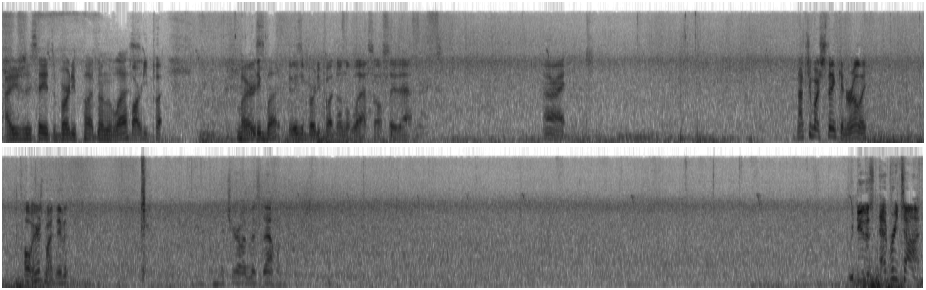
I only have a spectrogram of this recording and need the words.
I usually say it's a birdie putt nonetheless. Birdie putt. Birdie It is- putt. It is a birdie putt nonetheless. I'll say that, Max. All right. Not too much thinking, really. Oh, here's my divot. Bet you're gonna miss that one. We do this every time.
